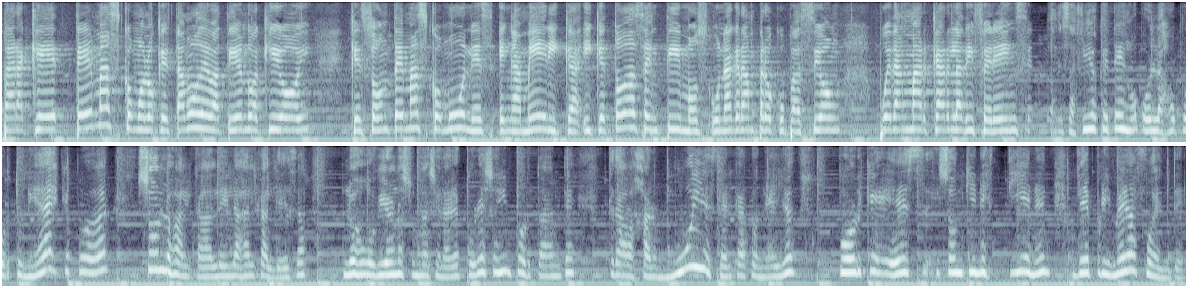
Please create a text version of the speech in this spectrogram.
para que temas como lo que estamos debatiendo aquí hoy, que son temas comunes en América y que todas sentimos una gran preocupación, puedan marcar la diferencia. Los desafíos que tengo o las oportunidades que puedo dar son los alcaldes y las alcaldesas, los gobiernos subnacionales. Por eso es importante trabajar muy de cerca con ellos porque es, son quienes tienen de primera fuente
